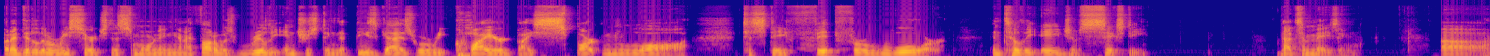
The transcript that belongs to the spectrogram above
but I did a little research this morning and I thought it was really interesting that these guys were required by Spartan law to stay fit for war until the age of 60. That's amazing. Uh,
